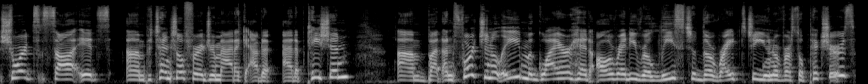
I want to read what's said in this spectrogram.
Schwartz saw its um, potential for a dramatic ad- adaptation, um, but unfortunately, Maguire had already released the rights to Universal Pictures,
